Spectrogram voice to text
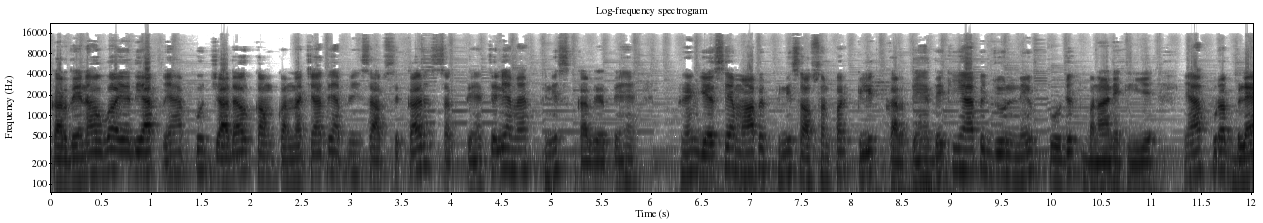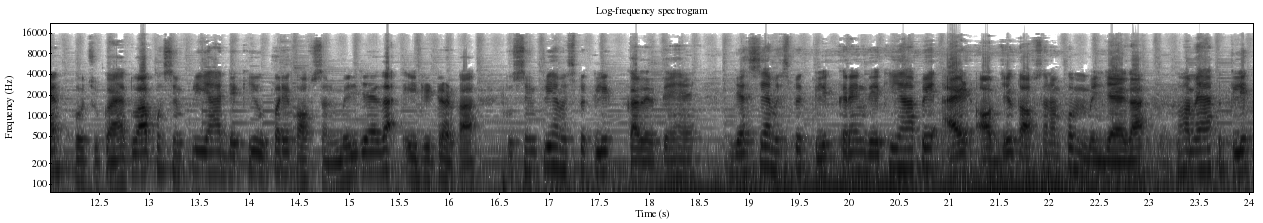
कर देना होगा। यदि आप यहाँ को ज़्यादा और कम करना चाहते हैं, अपने हिसाब से कर सकते हैं। चलिए हम यहाँ फिनिश कर देते हैं। फ्रेंड, जैसे हम वहाँ पे फिनिश ऑप्शन पर क्लिक करते हैं, देखिए यहाँ पे जो न्यू प्रोजेक्ट बनाने के लिए यहाँ पूरा ब्लैंक हो चुका है तो आपको सिंपली यहाँ देखिए ऊपर एक ऑप्शन मिल जाएगा एडिटर का तो सिंपली हम इस पर क्लिक कर देते हैं। जैसे हम इस पर क्लिक करेंगे, देखिए यहाँ पे ऐड ऑब्जेक्ट ऑप्शन हमको मिल जाएगा तो हम यहाँ पे क्लिक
